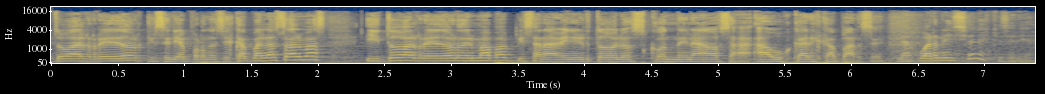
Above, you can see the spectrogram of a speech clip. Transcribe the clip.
todo alrededor, que sería por donde se escapan las almas, y todo alrededor del mapa empiezan a venir todos los condenados a, a buscar escaparse. ¿Las guarniciones qué serían?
